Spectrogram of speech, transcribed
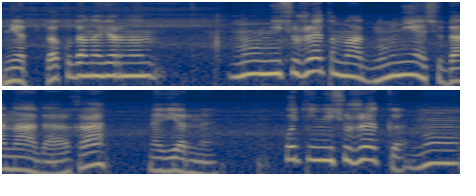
Нет, туда, куда, наверное... Ну, не сюжетом надо, но мне сюда надо. Ага, наверное. Хоть и не сюжетка, но...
